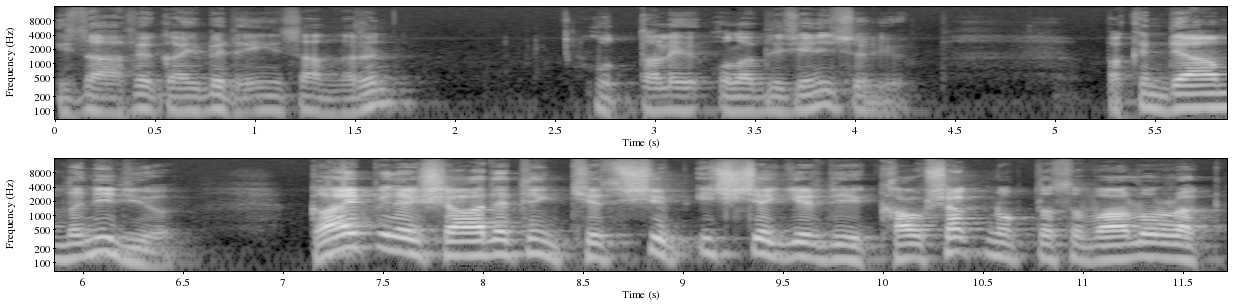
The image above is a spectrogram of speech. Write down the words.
İzafe gaybe de insanların muttali olabileceğini söylüyor. Bakın devamında ne diyor? Gayb ile şehadetin kesişip iç içe girdiği kavşak noktası varlığı olarak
